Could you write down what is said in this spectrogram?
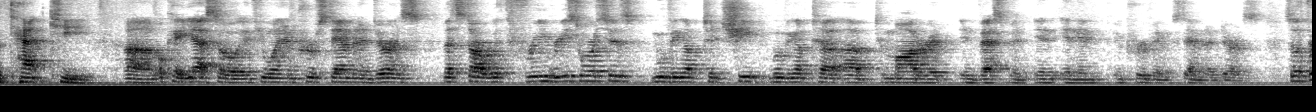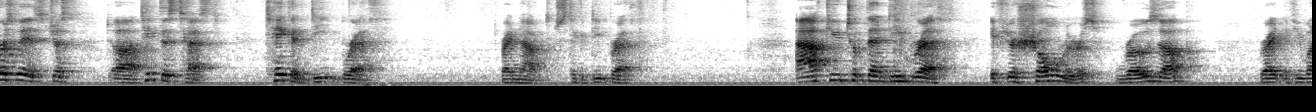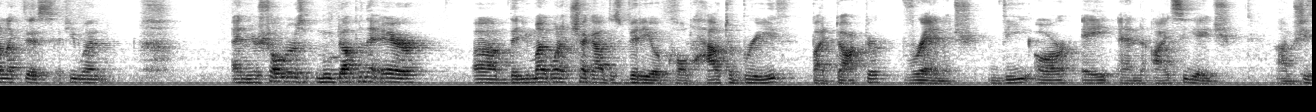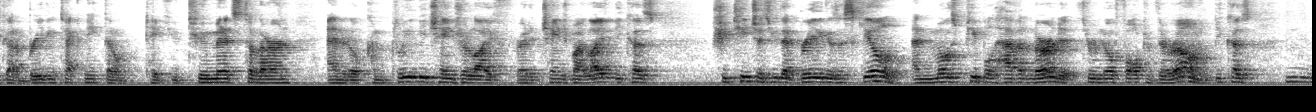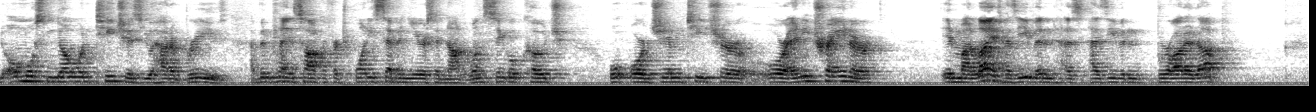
a cat key. Um, okay, yeah, so if you want to improve stamina and endurance, let's start with free resources, moving up to cheap, moving up to, uh, to moderate investment in, in, in, improving stamina and endurance. So the first way is just uh, take this test. Take a deep breath. Right now, just take a deep breath. After you took that deep breath, if your shoulders rose up, right, if you went like this, if you went and your shoulders moved up in the air, um, then you might want to check out this video called How to Breathe by Dr. Vranich, V R A N I C H. Um, she's got a breathing technique that'll take you two minutes to learn and it'll completely change your life, right? It changed my life because she teaches you that breathing is a skill and most people haven't learned it through no fault of their own because almost no one teaches you how to breathe. I've been playing soccer for 27 years and not one single coach or, or gym teacher or any trainer in my life has even has, has even brought it up.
